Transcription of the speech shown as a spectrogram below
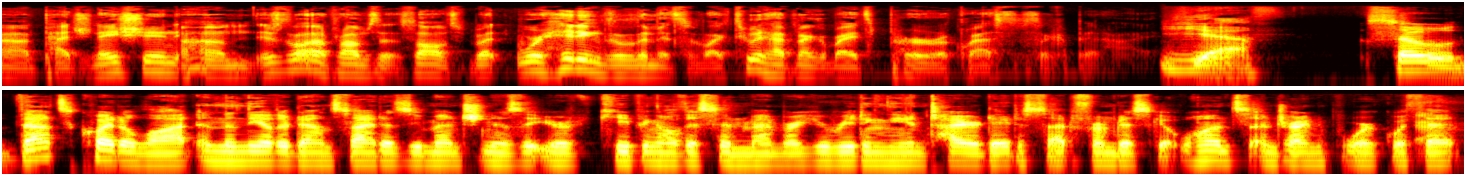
uh, pagination. Um, there's a lot of problems that it solves, but we're hitting the limits of like two and a half megabytes per request. It's like a bit high. Yeah, so that's quite a lot. And then the other downside, as you mentioned, is that you're keeping all this in memory. You're reading the entire data set from disk at once and trying to work with yeah. it.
